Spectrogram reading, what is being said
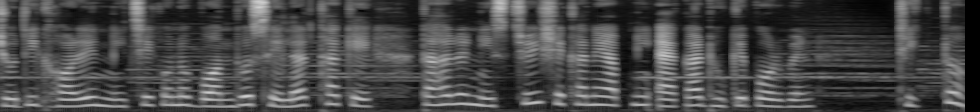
যদি ঘরের নিচে কোনো বন্ধ সেলার থাকে, তাহলে নিশ্চয়ই সেখানে আপনি একা ঢুকে পড়বেন। ঠিক তো?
